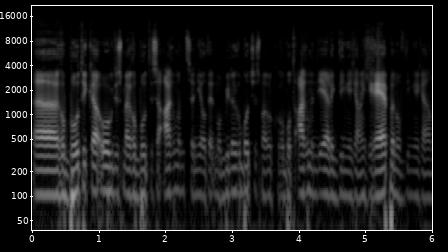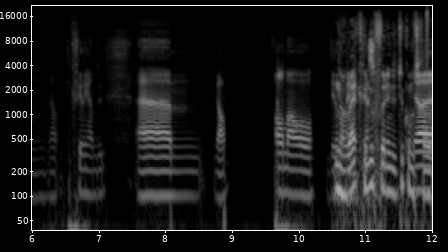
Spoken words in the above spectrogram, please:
Uh, robotica ook, dus met robotische armen. Het zijn niet altijd mobiele robotjes, maar ook robotarmen die eigenlijk dingen gaan grijpen of dingen gaan, ja, weet ik veel gaan doen. Um, ja, allemaal nog werk genoeg voor in de toekomst. Ja, ja,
